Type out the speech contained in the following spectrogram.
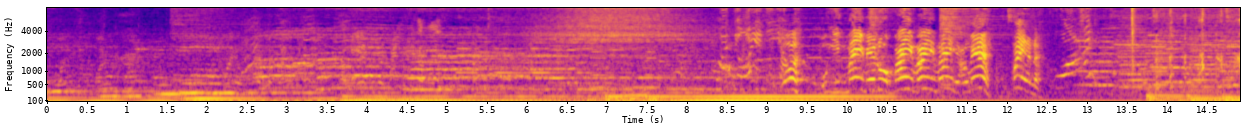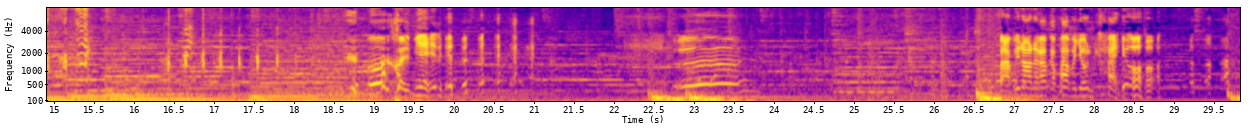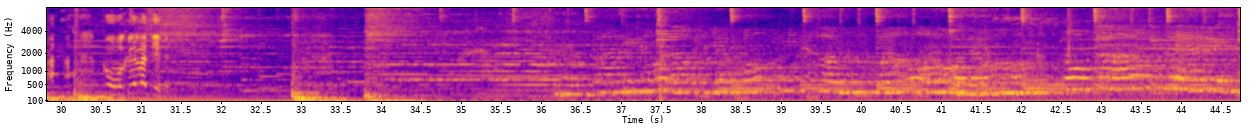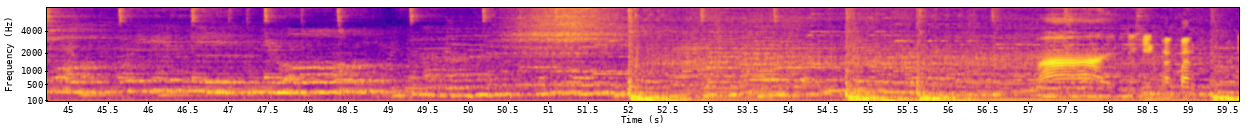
ไม่ไม่ไม่เอาแม่ไม่อันน่ะเออข่อยเมียเนี่ยเออฝากพี่น้องนะครับกับภาพยนตร์ไข่โอกูมาขึ้นแล้วสิ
